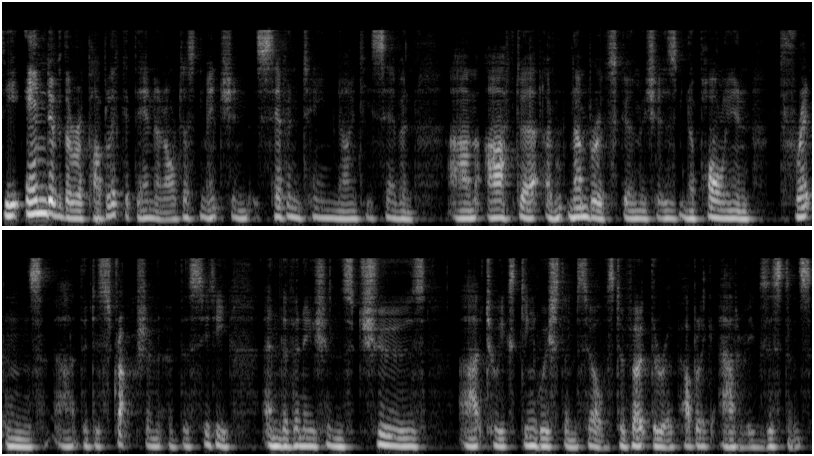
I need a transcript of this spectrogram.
The end of the Republic, then, and I'll just mention 1797, um, after a number of skirmishes, Napoleon threatens uh, the destruction of the city, and the Venetians choose uh, to extinguish themselves, to vote the Republic out of existence,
